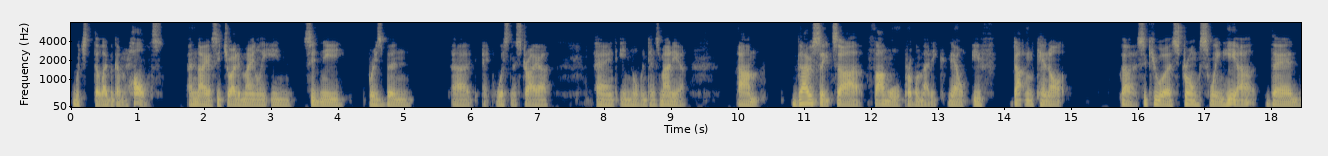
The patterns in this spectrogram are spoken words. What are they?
which the Labor government holds, and they are situated mainly in Sydney, Brisbane, uh, Western Australia, and in northern Tasmania. Um, those seats are far more problematic. Now, if Dutton cannot uh, secure a strong swing here, then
